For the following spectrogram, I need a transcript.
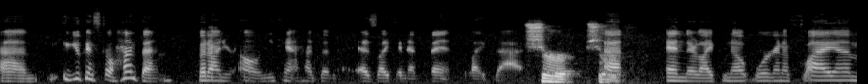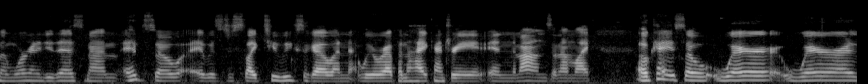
Um, you can still hunt them, but on your own. You can't hunt them as like an event like that Sure, sure. Uh, and they're like, nope, we're gonna fly them and we're gonna do this. And I'm, and so it was just like two weeks ago, and we were up in the high country in the mountains, and I'm like, okay, so where, where are,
